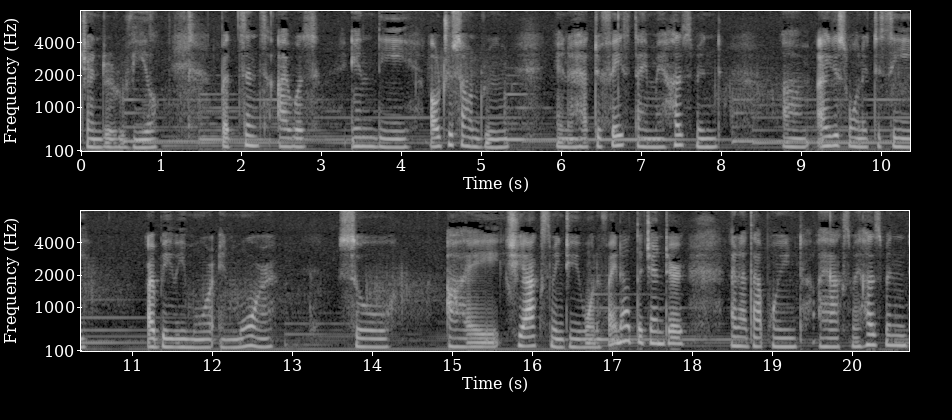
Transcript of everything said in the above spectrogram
gender reveal. But since I was in the ultrasound room and I had to FaceTime my husband, um, I just wanted to see our baby more and more. So I she asked me, "Do you want to find out the gender?" And at that point, I asked my husband,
